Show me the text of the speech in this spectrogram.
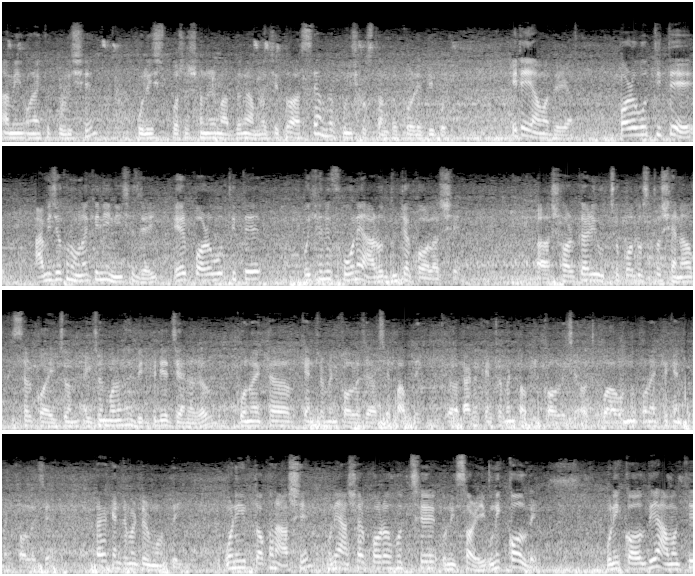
আমি ওনাকে পুলিশে, পুলিশ প্রশাসনের মাধ্যমে আমরা যেহেতু আসছে আমরা পুলিশ হস্তান্তর করে দিব। এটাই আমাদের। পরবর্তীতে আমি যখন ওনাকে নিয়ে নিচে যাই, এর পরবর্তীতে ওইখানে ফোনে আরও দুইটা কল আসে। সরকারি উচ্চপদস্থ সেনা অফিসার কয়েকজন, একজন মনে হয় ব্রিগেডিয়ার জেনারেল, কোনো একটা ক্যান্টনমেন্ট কলেজে আছে পাবলিক ঢাকা ক্যান্টনমেন্ট পাবলিক কলেজে অথবা অন্য কোনো একটা ক্যান্টনমেন্ট কলেজে ঢাকা ক্যান্টনমেন্টের মধ্যেই। উনি তখন আসে, উনি আসার পরে হচ্ছে, উনি সরি উনি কল দেয়। উনি কল দিয়ে আমাকে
